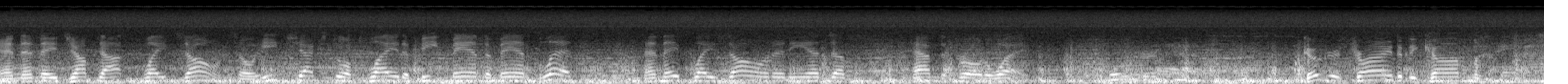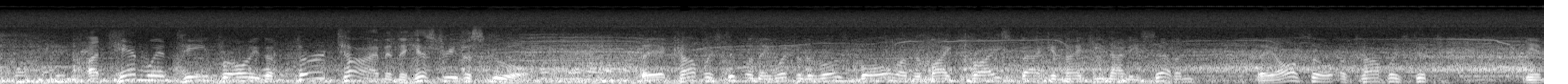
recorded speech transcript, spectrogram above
and then they jumped out and played zone. So he checks to a play to beat man-to-man blitz, and they play zone, and he ends up having to throw it away. Cougars trying to become a 10-win team for only the third time in the history of the school. They accomplished it when they went to the Rose Bowl under Mike Price back in 1997. They also accomplished it in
